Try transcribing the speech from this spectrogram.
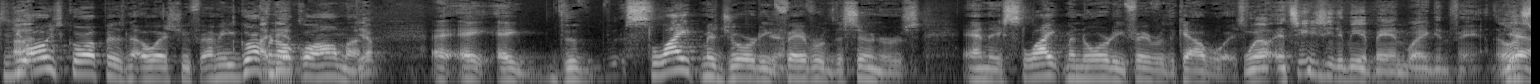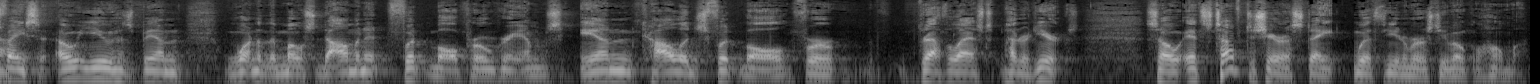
Did you uh, always grow up as an OSU fan? I mean, you grew up I in did. Oklahoma. Yep a, a, the slight majority yeah. favor of the Sooners and a slight minority favor the Cowboys. Well, it's easy to be a bandwagon fan. let's yeah. face it, OU has been one of the most dominant football programs in college football for throughout the last hundred years. So it's tough to share a state with the University of Oklahoma.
